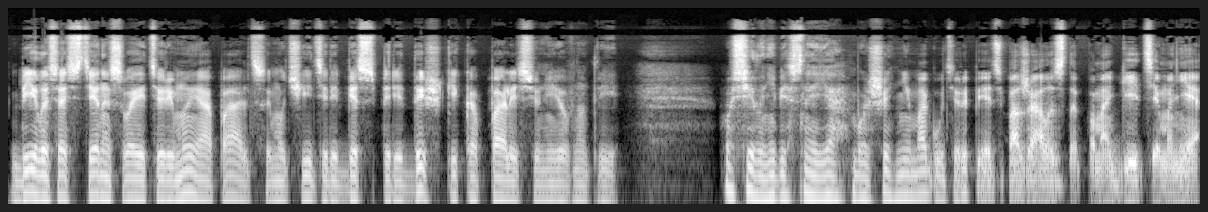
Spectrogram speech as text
билась о стены своей тюрьмы, а пальцы мучители без передышки копались у нее внутри. «О, силы небесные, я больше не могу терпеть. Пожалуйста, помогите мне!»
